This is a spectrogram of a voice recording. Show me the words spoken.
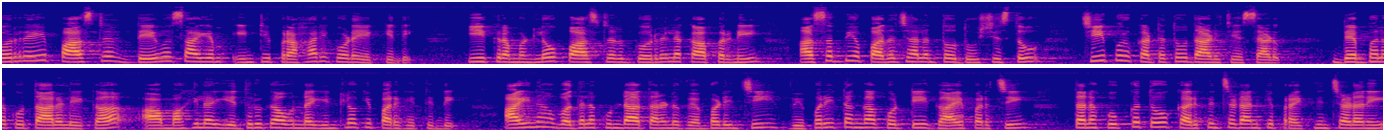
గొర్రె పాస్టర్ దేవసాయం ఇంటి ప్రహారీ కూడా ఎక్కింది. ఈ క్రమంలో పాస్టర్ గొర్రెల కాపరిని అసభ్య పదజాలంతో దూషిస్తూ చీపురు కట్టతో దాడి చేశాడు. దెబ్బలకు తాళలేక ఆ మహిళ ఎదురుగా ఉన్న ఇంట్లోకి పరిగెత్తింది. అయినా వదలకుండా తనను వెంబడించి విపరీతంగా కొట్టి గాయపరిచి తన కుక్కతో కరిపించడానికి ప్రయత్నించాడని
